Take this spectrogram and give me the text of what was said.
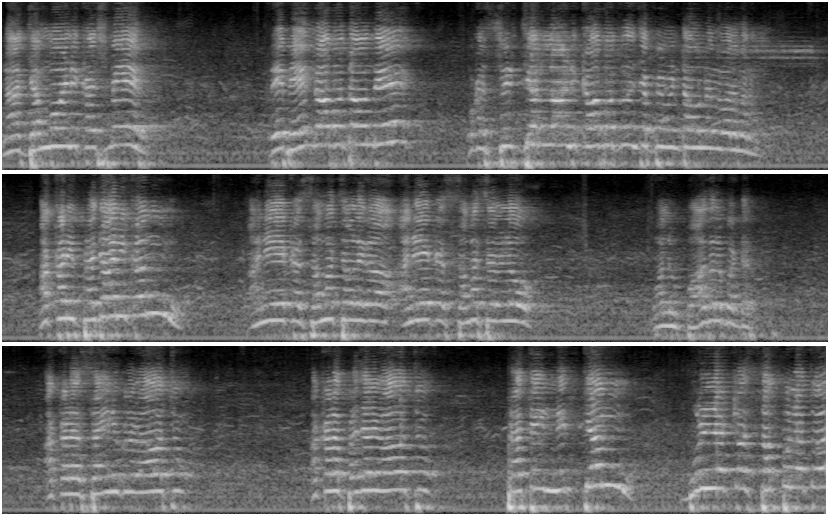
నా జమ్మూ అండ్ కాశ్మీర్ రేపు ఏం కాబోతా ఉంది? ఒక స్విట్జర్లాండ్ కాబోతుందని చెప్పి వింటా ఉన్నది మనం. అక్కడి ప్రజానికం అనేక సంవత్సరాలుగా అనేక సమస్యలలో వాళ్ళు బాధలు పడ్డారు. అక్కడ సైనికులు కావచ్చు అక్కడ ప్రజలు కావచ్చు ప్రతి నిత్యం బుల్లెట్ల సప్పులతో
